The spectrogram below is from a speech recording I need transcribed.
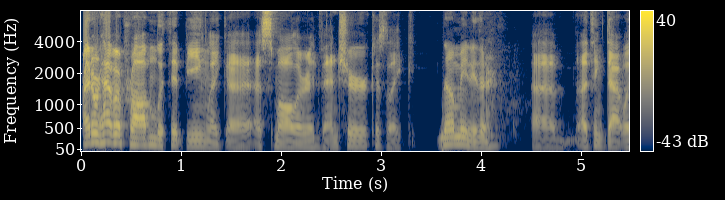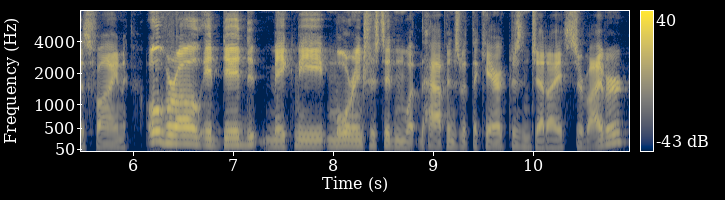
I don't have a problem with it being like a, a smaller adventure because like "No, me neither." Uh, I think that was fine. Overall, it did make me more interested in what happens with the characters in Jedi Survivor,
